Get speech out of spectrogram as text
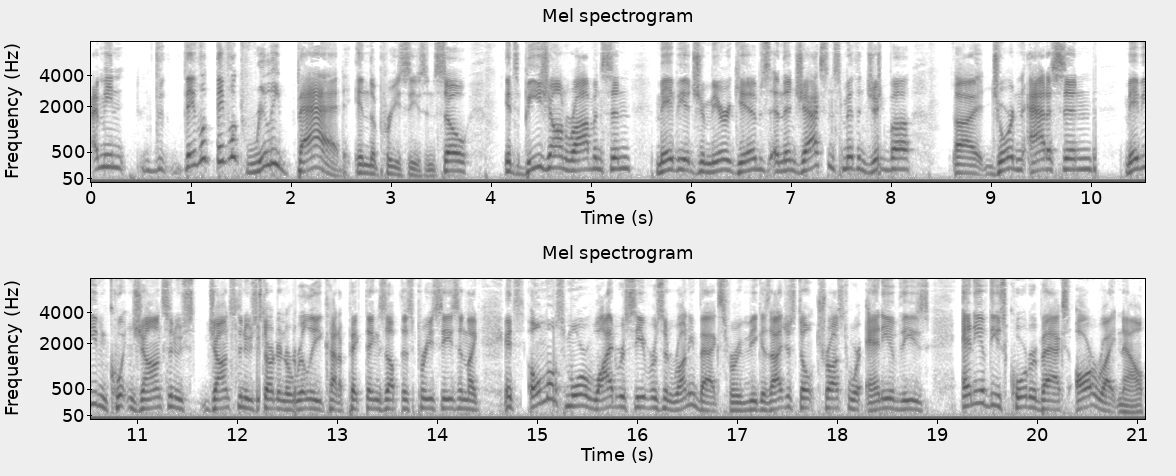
I mean, they look they've looked really bad in the preseason. So it's Bijan Robinson, maybe a Jahmyr Gibbs, and then Jaxon Smith-Njigba, uh, Jordan Addison maybe even Quentin Johnson, who's Johnston, who's starting to really kind of pick things up this preseason. Like it's almost more wide receivers and running backs for me because I just don't trust where any of these any of these quarterbacks are right now.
